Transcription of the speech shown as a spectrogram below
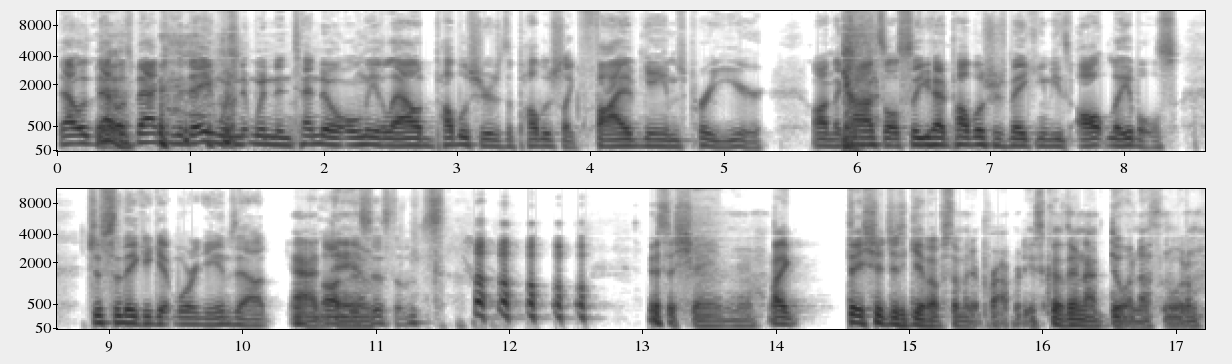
That was that Yeah. was back in the day when when Nintendo only allowed publishers to publish like five games per year on the console. so you had publishers making these alt labels just so they could get more games out God on the systems. it's a shame. Man. Like they should just give up some of their properties because they're not doing nothing with them.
